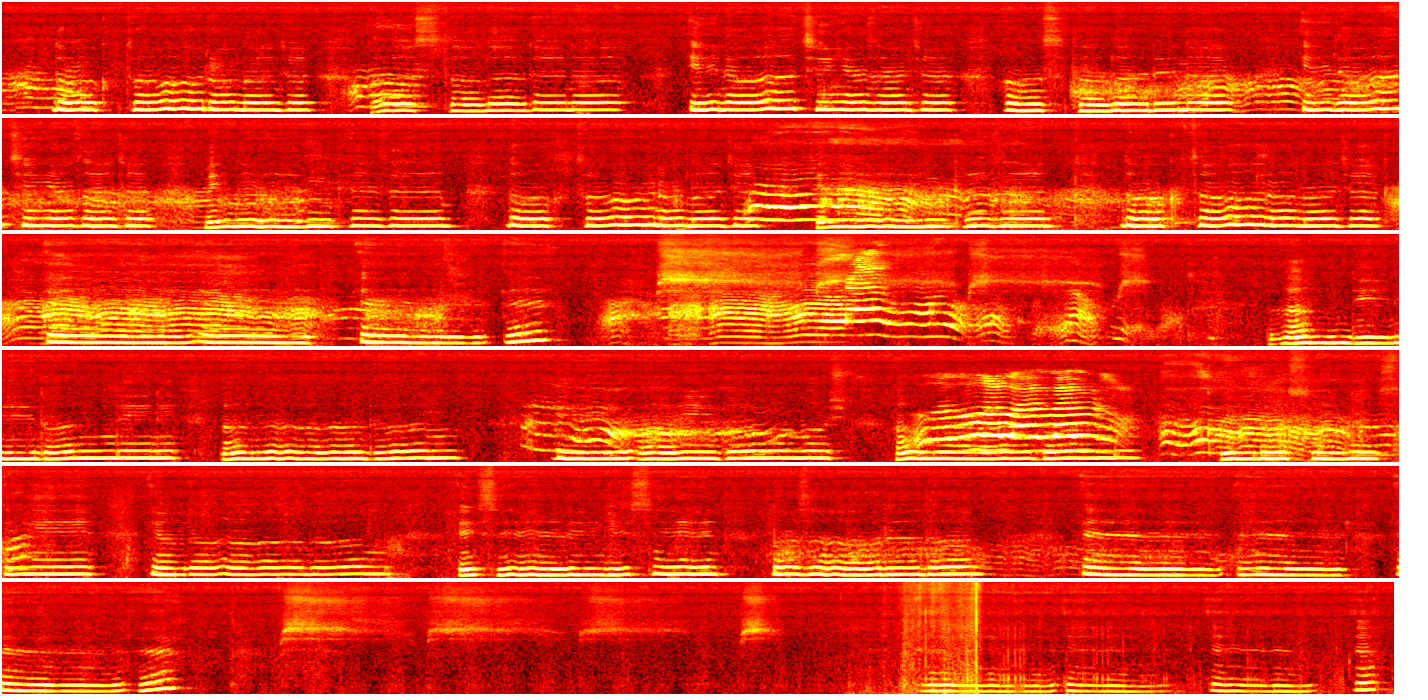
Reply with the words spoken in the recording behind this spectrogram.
doktor olacak. Hastalarına ilaç yazacak. Hastalarına ilaç yazacak. Benim kızım doktor Um... Eseri gitsin nazardan e, e, e,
